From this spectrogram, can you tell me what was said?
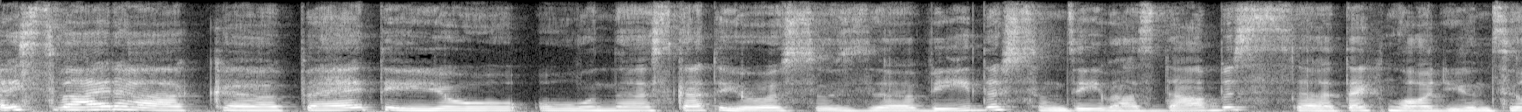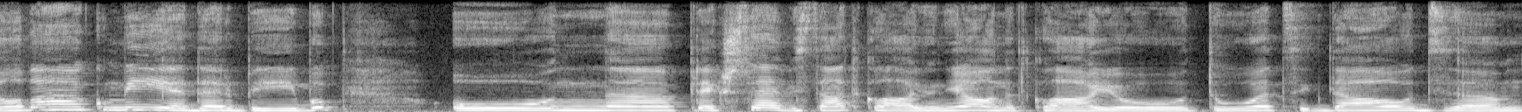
Es vairāk eh, pētīju un eh, skatījos uz vides un dzīvās dabas, tehnoloģiju un cilvēku miedarbību. Un uh, priekš sevis atklāju un jaunatklāju to, cik daudz um,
